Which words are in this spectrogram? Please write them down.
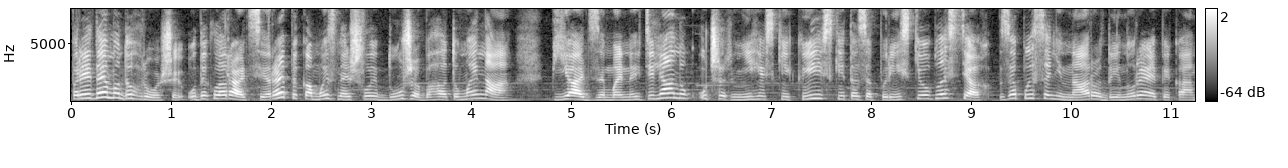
Перейдемо до грошей. У декларації Репіка ми знайшли дуже багато майна. П'ять земельних ділянок у Чернігівській, Київській та Запорізькій областях записані на родину Репіка,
